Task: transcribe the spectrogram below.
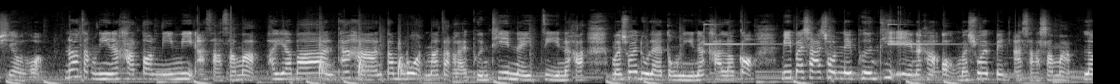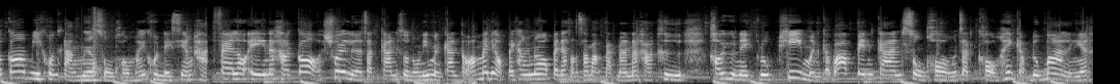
เชียลแล้วอะนอกจากนี้นะคะ ตอนนี้มีอาสาสมัครพยาบาลทหารตำรวจมาจากหลายพื้นที่ในจีนนะคะ มาช่วยดูแลตรงนี้นะคะ แล้วก็มีประชาชนในพื้นที่เองนะคะ ออกมาช่วยเป็นอาสาสมัคร แล้วก็มีคนต่างเมืองส่งของมาให้คนในเซี่ยงไฮ้แฟนเราเองนะคะ ก็ช่วยเหลือจัดการในส่วนตรงนี้เหมือนกันแต่ว่าไม่ได้ออกไปข้างนอกเป็นอาสาสมัครแบบนั้นนะคะ คือเขาอยู่ในกลุ่มที่เหมือนกับว่าเป็นการส่งของจัดของให้กับลูกบ้านอะไรเงี้ย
